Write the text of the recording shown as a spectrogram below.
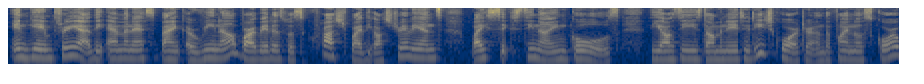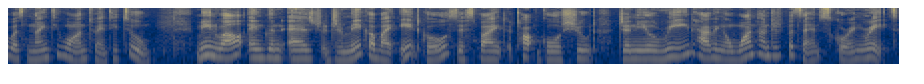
In game three at the M&S Bank Arena, Barbados was crushed by the Australians by 69 goals. The Aussies dominated each quarter and the final score was 91-22. Meanwhile, England edged Jamaica by eight goals despite top goal shoot Janelle Reid having a 100% scoring rate.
